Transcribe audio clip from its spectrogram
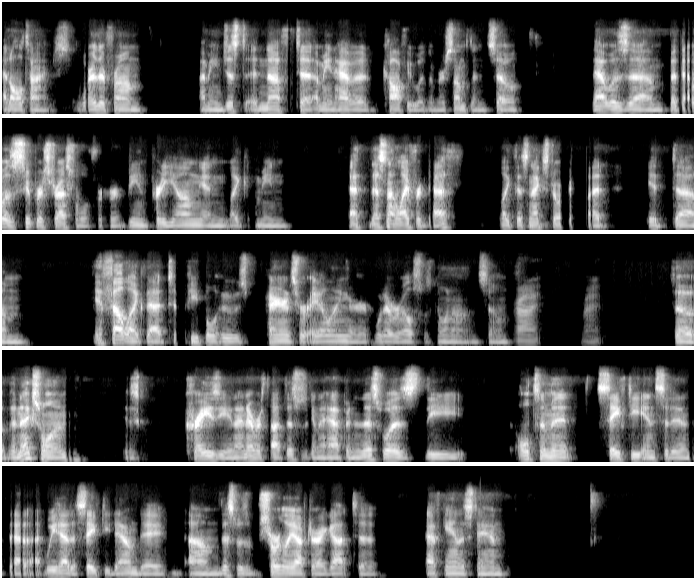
at all times, where they're from. I mean, just enough to, I mean, have a coffee with them or something. So that was, um, but that was super stressful for being pretty young. And like, I mean, that, that's not life or death, like this next story, but it, um, it felt like that to people whose parents were ailing or whatever else was going on. So, right, right. So the next one is crazy. And I never thought this was going to happen. And this was the ultimate safety incident that we had a safety down day. Um, this was shortly after I got to Afghanistan.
